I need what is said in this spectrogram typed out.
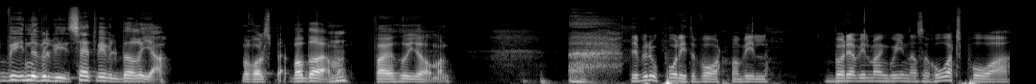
vi, nu vill vi säga att vi vill börja med rollspel. Var börjar man? Mm. Vad, hur gör man? Det beror på lite vart man vill börja. Vill man gå in alltså hårt på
